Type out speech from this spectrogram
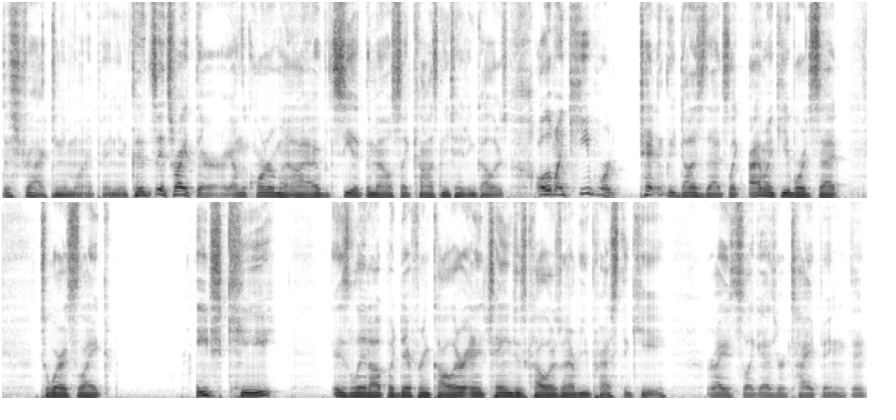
distracting in my opinion because it's, it's right there on the corner of my eye. I would see like the mouse like constantly changing colors. Although my keyboard technically does that. It's like I have my keyboard set to where it's like each key is lit up a different color and it changes colors whenever you press the key. Right? So like as you're typing, the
